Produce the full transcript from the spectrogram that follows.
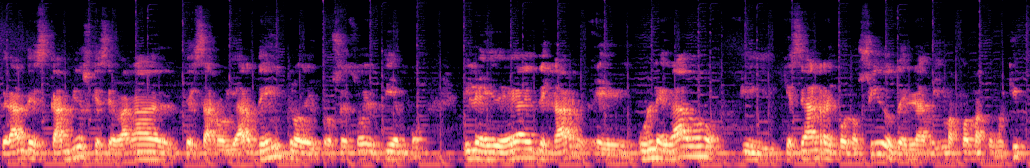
grandes cambios que se van a desarrollar dentro del proceso del tiempo y la idea es dejar eh, un legado y que sean reconocidos de la misma forma como equipo.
